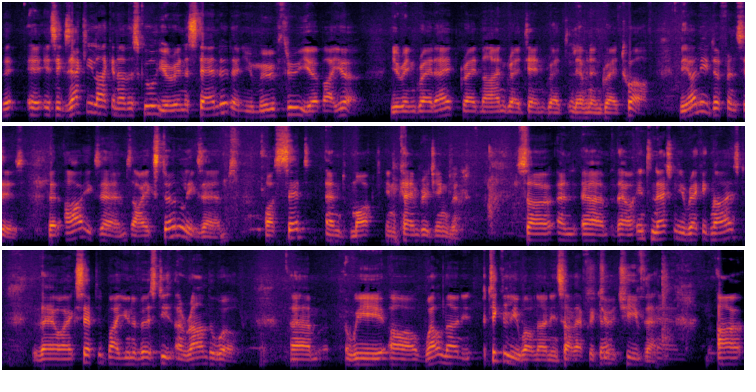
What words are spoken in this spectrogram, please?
it's exactly like another school. You're in a standard and you move through year by year. You're in grade 8, grade 9, grade 10, grade 11, and grade 12. The only difference is that our exams, our external exams, are set and marked in Cambridge, England. So, and um, they are internationally recognized. They are accepted by universities around the world. Um, we are well known, particularly well known in South Africa, to achieve that. Our,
